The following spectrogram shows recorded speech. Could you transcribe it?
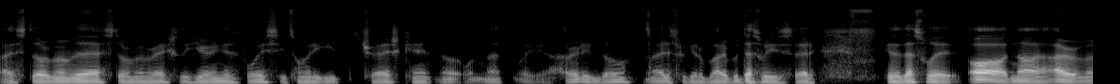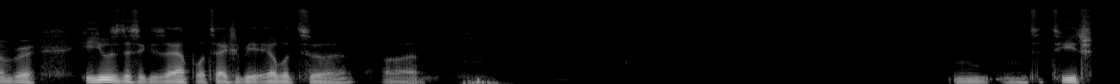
I still remember that. I still remember actually hearing his voice. He told me to eat the trash can. No, well, not wait. How did it go? I just forget about it. But that's what he said. Yeah, that's what. Oh no, I remember. He used this example to actually be able to. Uh, to teach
